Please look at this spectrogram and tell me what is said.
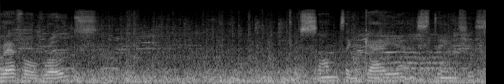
gravel roads. Dus zand en keien en steentjes.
